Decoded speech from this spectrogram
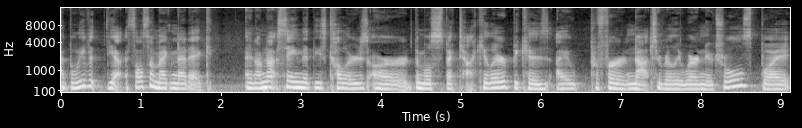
I believe it, yeah, it's also magnetic. And I'm not saying that these colors are the most spectacular because I prefer not to really wear neutrals, but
